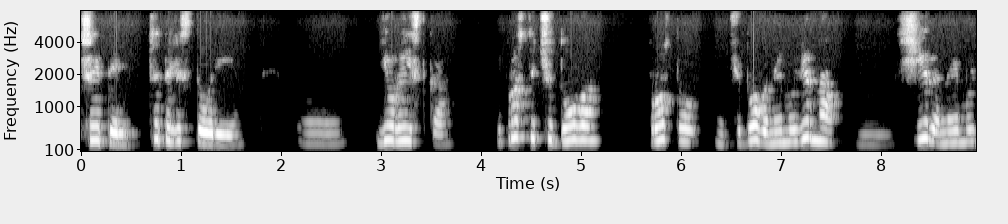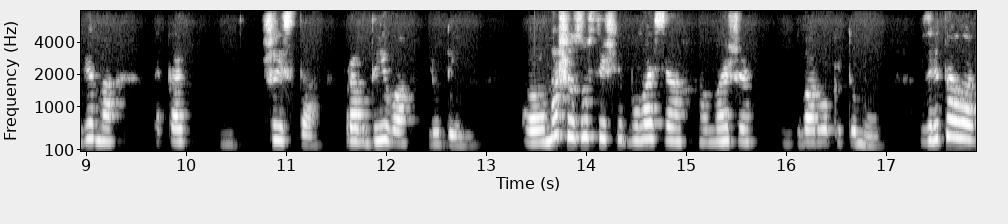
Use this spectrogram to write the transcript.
вчитель, вчитель історії, е, юристка. І просто чудова, просто ну, чудова, неймовірно щира, неймовірно така чиста, правдива людина. Е, Наша зустріч відбулася майже два роки тому. Завітала е,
